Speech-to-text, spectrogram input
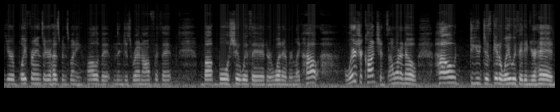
your boyfriend's or your husband's money, all of it, and then just ran off with it, bought bullshit with it or whatever? Like, how? Where's your conscience? I want to know. How do you just get away with it in your head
